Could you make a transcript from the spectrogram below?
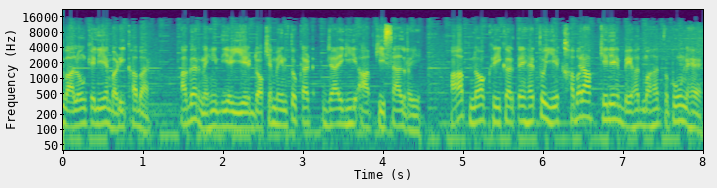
वालों के लिए बड़ी खबर। अगर नहीं दिए ये डॉक्यूमेंट तो कट जाएगी आपकी सैलरी आप नौकरी करते हैं तो ये खबर आपके लिए बेहद महत्वपूर्ण है,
